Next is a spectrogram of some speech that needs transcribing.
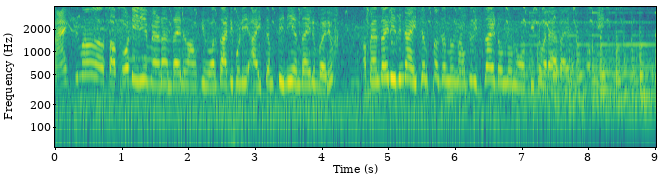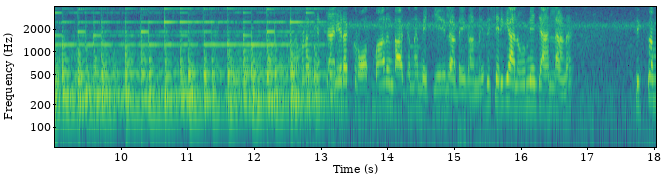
മാക്സിമം സപ്പോർട്ട് ഇനിയും വേണം. എന്തായാലും നമുക്ക് ഇതുപോലത്തെ അടിപൊളി ഐറ്റംസ് ഇനി എന്തായാലും വരും. അപ്പോൾ എന്തായാലും ഇതിന്റെ ഐറ്റംസ് ഒക്കെ ഒന്ന് നമുക്ക് വിശദമായിട്ടൊന്ന് നോക്കിയിട്ട് വരാം എന്തായാലും ഓക്കെ നമ്മുടെ തെറ്റാലിയുടെ ക്രോസ് ബാർ ഉണ്ടാക്കുന്ന മെറ്റീരിയൽ ആട്ടെ കാണുന്നത്. ഇത് ശരിക്കും അലൂമിനിയം ചാനലാണ് സിക്സ് എം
